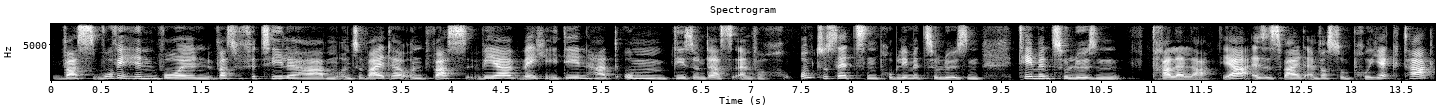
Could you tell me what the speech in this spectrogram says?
was, wo wir hinwollen, was wir für Ziele haben und so weiter und was, wer welche Ideen hat, um dies und das einfach umzusetzen, Probleme zu lösen, Themen zu lösen, tralala. Ja, also es war halt einfach so ein Projekttag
